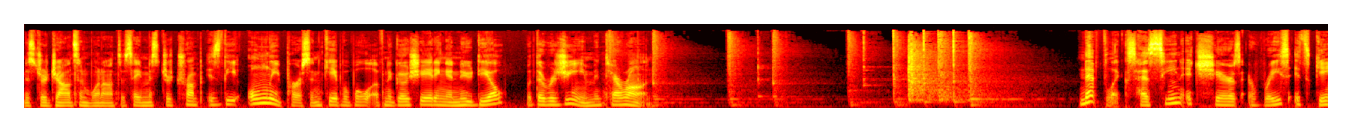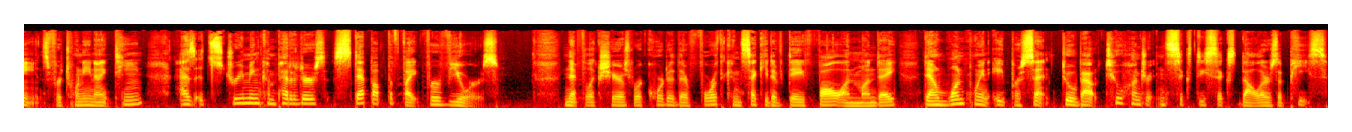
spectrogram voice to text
Mr. Johnson went on to say Mr. Trump is the only person capable of negotiating a new deal with the regime in Tehran. Netflix has seen its shares erase its gains for 2019 as its streaming competitors step up the fight for viewers. Netflix shares recorded their fourth consecutive day fall on Monday, down 1.8% to about $266 apiece.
